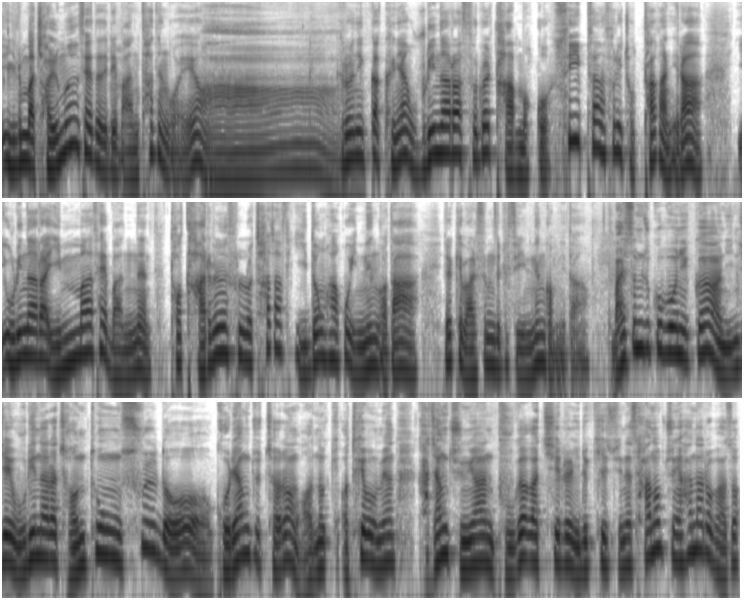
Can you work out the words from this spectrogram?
이른바 젊은 세대들이 많다는 거예요. 아 그러니까 그냥 우리나라 술을 다 먹고 수입산 술이 좋다가 아니라 이 우리나라 입맛에 맞는 더 다른 술로 찾아서 이동하고 있는 거다. 이렇게 말씀드릴 수 있는 겁니다. 말씀 듣고 보니까 이제 우리나라 전통 술도 고량주처럼 어떻게 보면 가장 중요한 부가가치를 일으킬 수 있는 산업 중에 하나로 봐서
